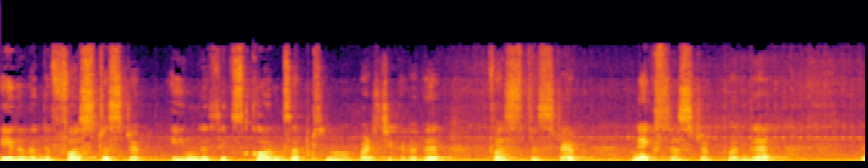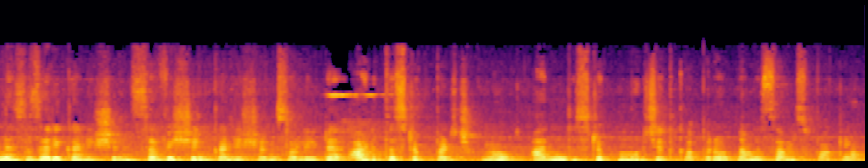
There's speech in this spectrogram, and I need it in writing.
இது வந்து ஃபஸ்ட்டு ஸ்டெப் இந்த சிக்ஸ் கான்செப்ட்ஸ் நம்ம படிச்சுக்கிறது ஃபஸ்ட்டு ஸ்டெப் நெக்ஸ்ட்டு ஸ்டெப் வந்து நெசசரி கண்டிஷன் சஃபிஷியன்ட் கண்டிஷன் சொல்லிட்டு அடுத்த ஸ்டெப் படிச்சுக்கணும். அந்த ஸ்டெப் முடிச்சதுக்கப்புறம் நம்ம சம்ஸ் பார்க்கலாம்.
